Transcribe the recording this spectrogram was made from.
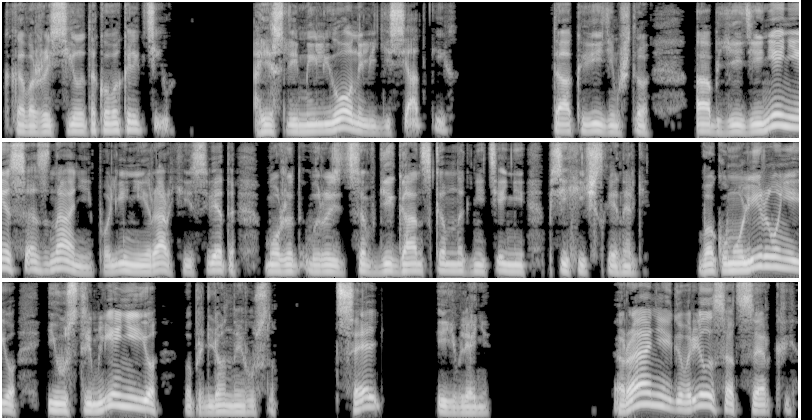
какова же сила такого коллектива? А если миллион или десятки их? Так видим, что объединение сознаний по линии иерархии света может выразиться в гигантском нагнетении психической энергии, в аккумулировании ее и устремлении ее в определенное русло. Цель и явление. Ранее говорилось о церкви,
